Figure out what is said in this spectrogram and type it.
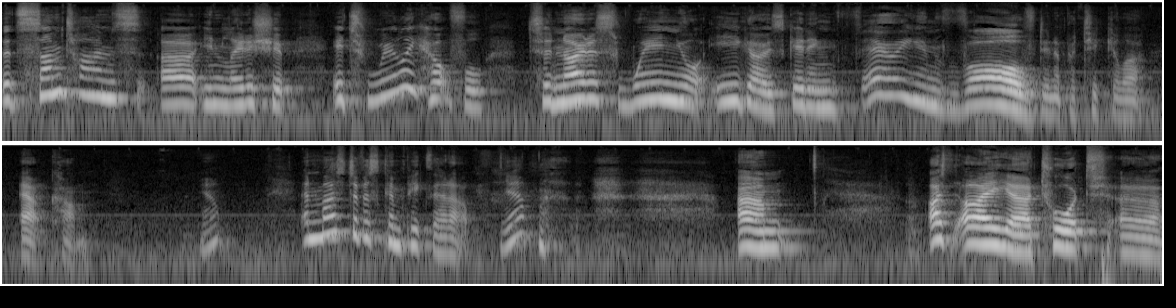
that sometimes uh, in leadership, it's really helpful to notice when your ego is getting very involved in a particular outcome. Yeah? And most of us can pick that up. Yeah? um, I, I uh, taught uh,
